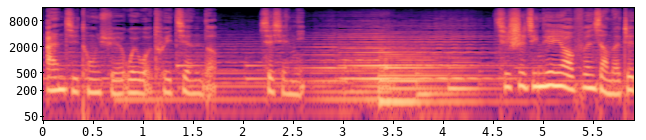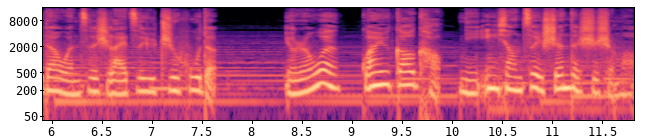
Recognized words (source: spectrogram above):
安吉同学为我推荐的，谢谢你。其实今天要分享的这段文字是来自于知乎的，有人问。关于高考，你印象最深的是什么？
